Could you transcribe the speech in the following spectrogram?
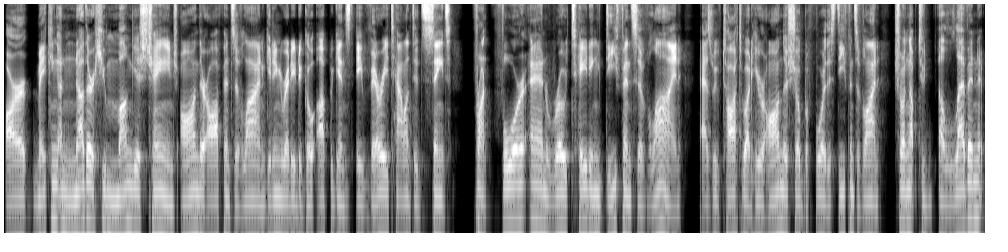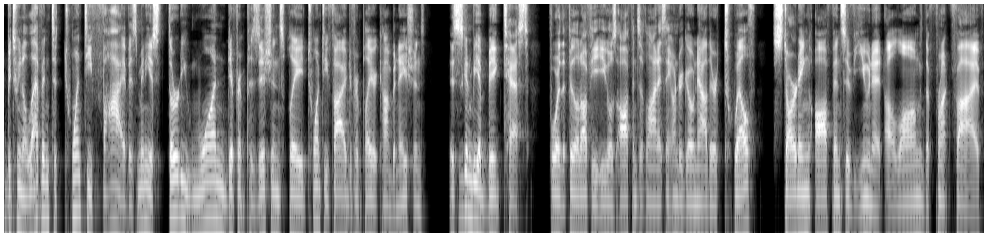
are making another humongous change on their offensive line, getting ready to go up against a very talented Saints front four and rotating defensive line. As we've talked about here on the show before, this defensive line showing up to 11, between 11 to 25, as many as 31 different positions played, 25 different player combinations. This is going to be a big test for the Philadelphia Eagles offensive line as they undergo now their 12th starting offensive unit along the front five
